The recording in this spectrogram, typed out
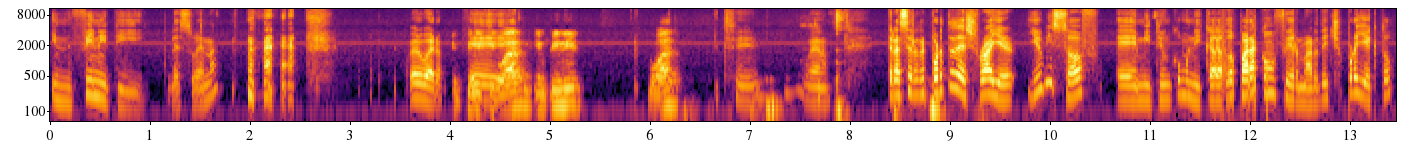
Infinity. ¿Le suena? pero bueno. Infinity eh, War, Infinity What? Sí, bueno. Tras el reporte de Schreier, Ubisoft emitió un comunicado para confirmar dicho proyecto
